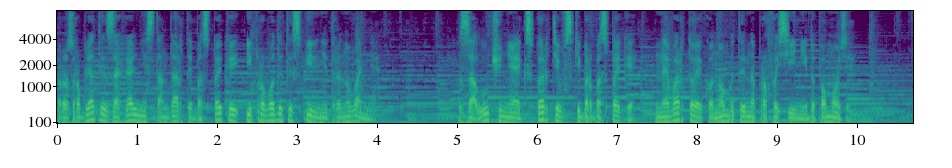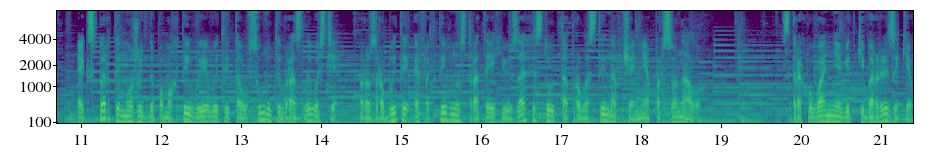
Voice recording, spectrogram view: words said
розробляти загальні стандарти безпеки і проводити спільні тренування. Залучення експертів з кібербезпеки не варто економити на професійній допомозі. Експерти можуть допомогти виявити та усунути вразливості, розробити ефективну стратегію захисту та провести навчання персоналу. Страхування від кіберризиків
